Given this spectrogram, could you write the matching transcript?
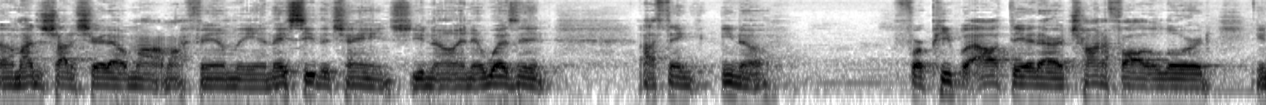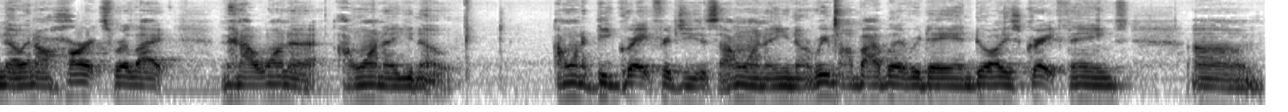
um, I just try to share that with my my family, and they see the change. You know, and it wasn't. I think you know for people out there that are trying to follow the Lord. You know, in our hearts, we're like, man, I wanna, I wanna, you know, I want to be great for Jesus. I want to, you know, read my Bible every day and do all these great things. Um,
